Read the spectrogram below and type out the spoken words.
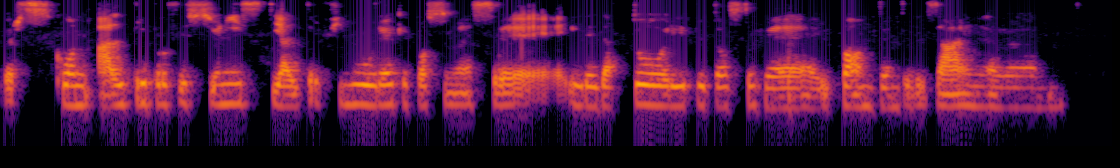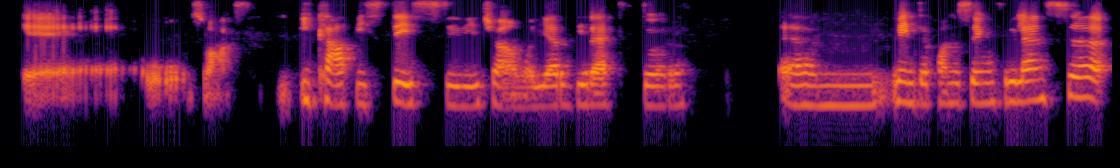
pers- con altri professionisti, altre figure che possono essere i redattori piuttosto che i content designer eh, o insomma i capi stessi, diciamo, gli art director. Um, mentre quando sei un freelance eh,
